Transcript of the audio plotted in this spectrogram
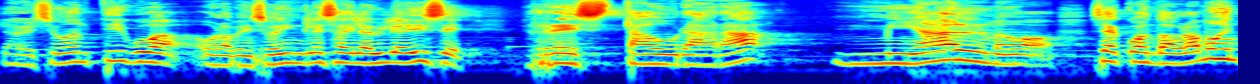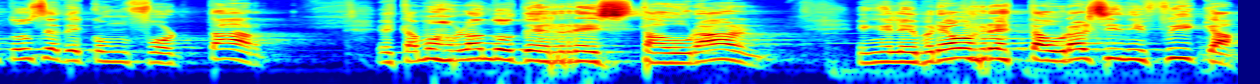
La versión antigua o la versión inglesa de la Biblia dice, restaurará mi alma. O sea, cuando hablamos entonces de confortar, estamos hablando de restaurar. En el hebreo restaurar significa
